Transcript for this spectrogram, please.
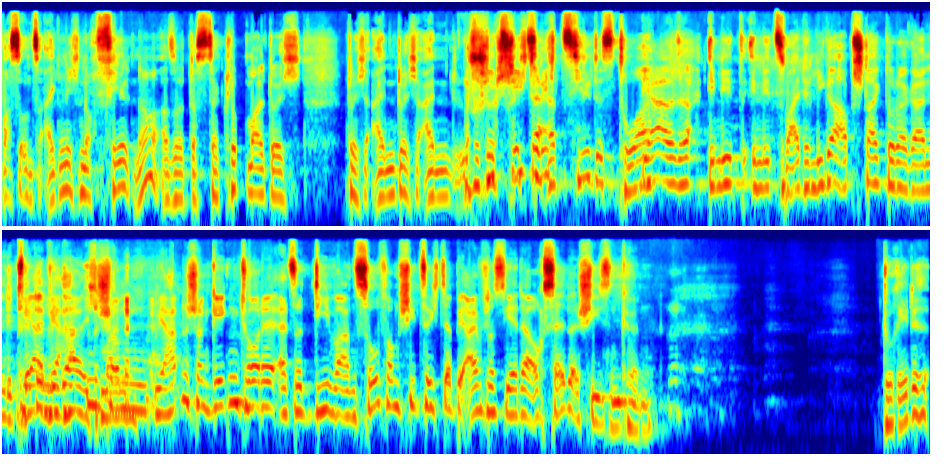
was uns eigentlich noch fehlt, ne? Also, dass der Club mal durch, durch ein, durch ein Also Schiedsrichter erzieltes Tor Ja, also- in, die, in die zweite Liga absteigt oder gar in die dritte Ja, wir, Liga. hatten Ich meine, schon, wir hatten schon Gegentore, also die waren so vom Schiedsrichter beeinflusst, die hätte er auch selber schießen können. Du, redest,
